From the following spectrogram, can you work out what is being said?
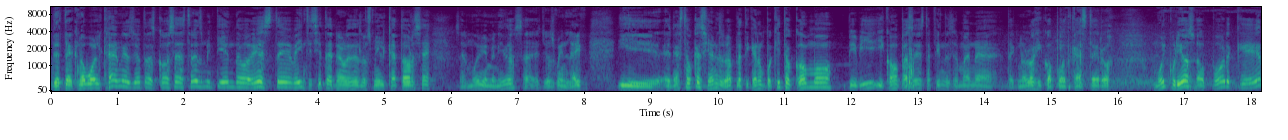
de tecnovolcanes y otras cosas, transmitiendo este 27 de enero de 2014. Sean muy bienvenidos a Just Win Life. Y en esta ocasión les voy a platicar un poquito cómo viví y cómo pasé este fin de semana tecnológico podcastero. Muy curioso porque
